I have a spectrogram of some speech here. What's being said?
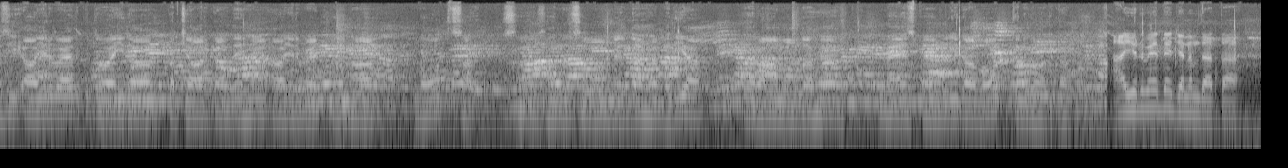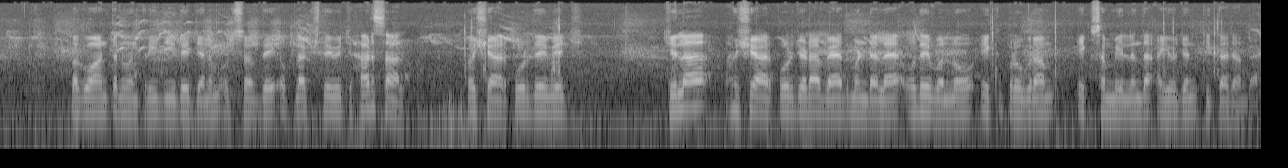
ਅਸੀਂ ਆਯੁਰਵੈਦਿਕ ਦਵਾਈ ਦਾ ਪ੍ਰਚਾਰ ਕਰਦੇ ਹਾਂ। ਆਯੁਰਵੈਦ ਦੇ ਨਾਲ ਬਹੁਤ ਸਾ- ਸਾ- ਸਾਨੂੰ ਸਮਾਂ ਮਿਲਦਾ ਹੈ ਵਧੀਆ ਤੇ ਆਰਾਮ ਆਉਂਦਾ ਹੈ। ਮੈਂ ਇਸ ਫੈਮਿਲੀ ਦਾ ਬਹੁਤ ਧੰਨਵਾਦ ਕਰਦਾ ਹਾਂ। ਆਯੁਰਵੇਦ ਦੇ ਜਨਮਦਾਤਾ ਭਗਵਾਨ ਧਨਵੰਤਰੀ ਜੀ ਦੇ ਜਨਮ ਉਤਸਵ ਦੇ ਉਪਲਕਸ਼ ਦੇ ਵਿੱਚ ਹਰ ਸਾਲ ਹੁਸ਼ਿਆਰਪੁਰ ਦੇ ਵਿੱਚ ਜ਼ਿਲ੍ਹਾ ਹੁਸ਼ਿਆਰਪੁਰ ਜਿਹੜਾ ਵੈਦ ਮੰਡਲ ਹੈ, ਉਹਦੇ ਵੱਲੋਂ ਇੱਕ ਪ੍ਰੋਗਰਾਮ, ਇੱਕ ਸੰਮੇਲਨ ਦਾ ਆਯੋਜਨ ਕੀਤਾ ਜਾਂਦਾ ਹੈ,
